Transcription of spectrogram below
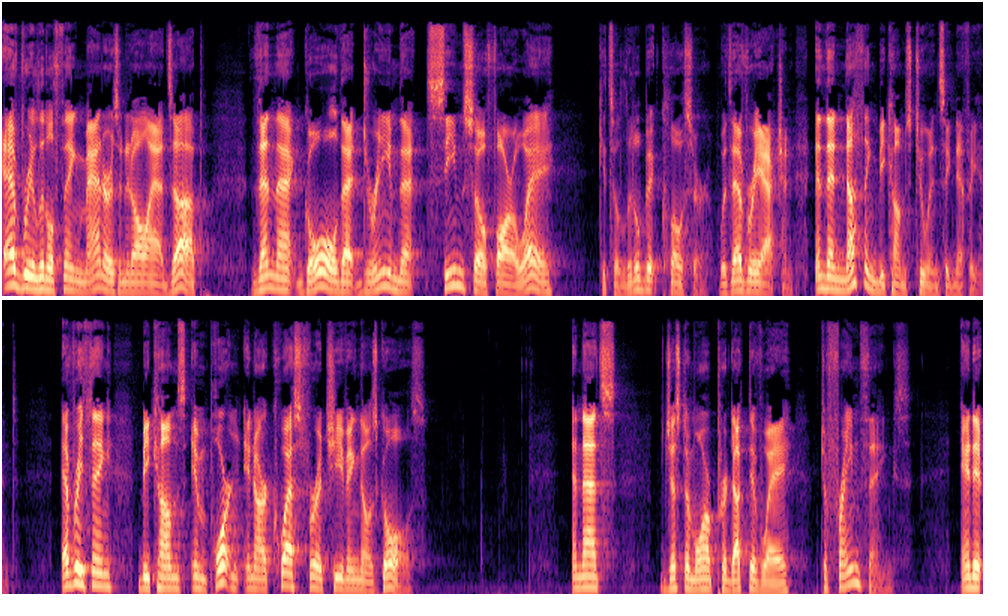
every little thing matters and it all adds up, then that goal, that dream that seems so far away, gets a little bit closer with every action. And then nothing becomes too insignificant. Everything becomes important in our quest for achieving those goals. And that's just a more productive way to frame things. And it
